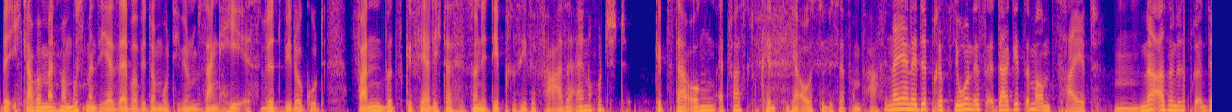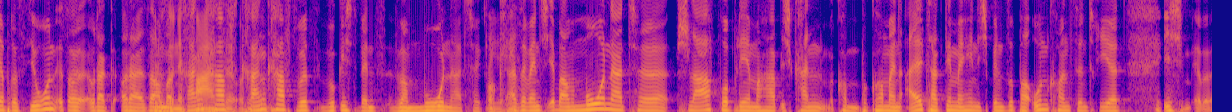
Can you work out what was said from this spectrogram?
ich glaube, manchmal muss man sich ja selber wieder motivieren und sagen, hey, es wird wieder gut. Wann wird's gefährlich, dass es so eine depressive Phase einrutscht? Gibt's da irgendetwas? Du kennst dich ja aus, du bist ja vom Fach. Naja, eine Depression ist, da geht's immer um Zeit. Ne? Also eine Dep- Depression ist, oder, oder, oder sagen wir so mal, Phase krankhaft, oder so. krankhaft wird's wirklich, wenn es über Monate geht. Okay. Also wenn ich über Monate Schlafprobleme habe, ich kann, komm, bekomme meinen Alltag nicht mehr hin, ich bin super unkonzentriert, ich äh,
